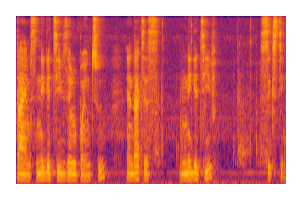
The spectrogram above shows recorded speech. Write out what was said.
times negative 0.2 and that is negative 60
